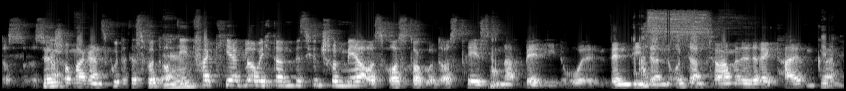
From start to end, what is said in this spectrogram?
Das ist ja, schon mal ganz gut. Das wird auch den Verkehr, glaube ich, dann ein bisschen schon mehr aus Rostock und aus Dresden nach Berlin holen, wenn die das dann unterm Terminal direkt halten können.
